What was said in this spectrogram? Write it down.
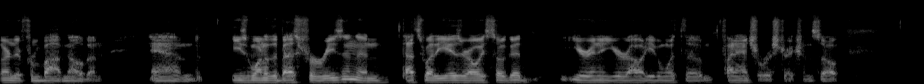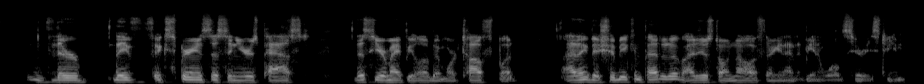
Learned it from Bob Melvin and he's one of the best for a reason. And that's why the A's are always so good year in and year out, even with the financial restrictions. So they're they've experienced this in years past. This year might be a little bit more tough, but I think they should be competitive. I just don't know if they're going to end up being a World Series team.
